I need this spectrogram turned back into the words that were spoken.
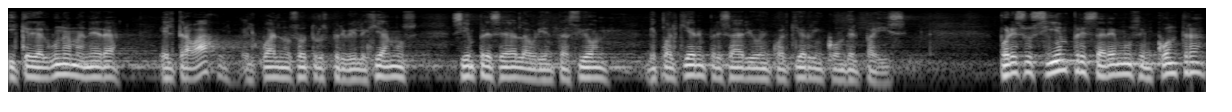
y que de alguna manera el trabajo, el cual nosotros privilegiamos, siempre sea la orientación de cualquier empresario en cualquier rincón del país. Por eso siempre estaremos en contra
